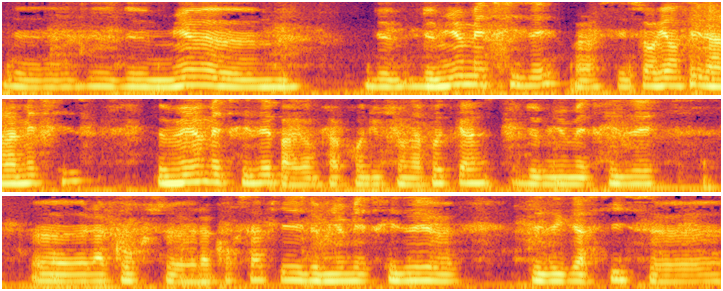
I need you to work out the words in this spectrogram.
de, mieux de, mieux maîtriser. Voilà, c'est s'orienter vers la maîtrise, de mieux maîtriser par exemple la production d'un podcast, de mieux maîtriser euh, la course la course à pied, de mieux maîtriser euh, des exercices euh,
